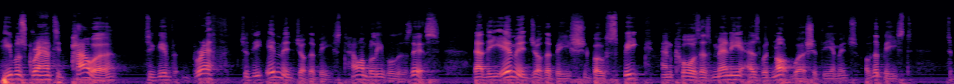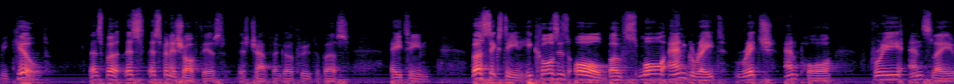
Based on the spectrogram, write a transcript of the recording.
He was granted power to give breath to the image of the beast. How unbelievable is this? That the image of the beast should both speak and cause as many as would not worship the image of the beast to be killed. Let's, let's, let's finish off this, this chapter and go through to verse 18. Verse 16 He causes all, both small and great, rich and poor, free and slave,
